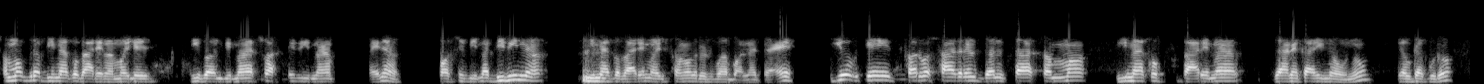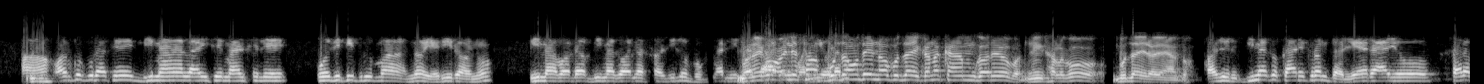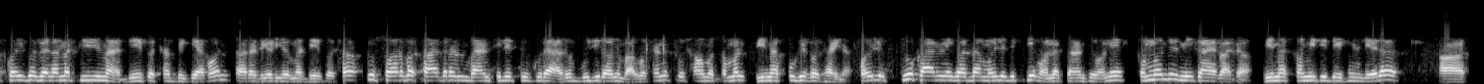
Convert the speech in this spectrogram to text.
समग्र बिमाको बारेमा मैले जीवन बिमा स्वास्थ्य बिमा होइन पशु बिमा विभिन्न बिमाको बारेमा मैले समग्र रूपमा भन्न चाहेँ। यो चाहिँ सर्वसाधारण जनतासम्म बिमाको बारेमा जानकारी नहुनु एउटा कुरो। अर्को कुरा चाहिँ बिमालाई चाहिँ मान्छेले पोजिटिभ रूपमा नहेरिरहनु। बिमाबाट बिमा गर्न सजिलो भुक्तानी भनेको अहिलेसम्म बुझाउँदै नबुझाइकन काम गर्यो भन्ने खालको बुझाइरह्यो यहाँको। हजुर बिमाको कार्यक्रम त लिएर आयो तर कोही कोही बेलामा टिभीमा दिएको छ विज्ञापन तर रेडियोमा दिएको छ। त्यो सर्वसाधारण मान्छेले त्यो कुराहरू बुझिरहनु भएको छैन त्यो ठाउँमासम्म बिमा पुगेको छैन। पहिले त्यो कारणले गर्दा मैले चाहिँ के भन्न चाहन्छु भने सम्बन्धित निकायबाट बिमा समितिदेखि लिएर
